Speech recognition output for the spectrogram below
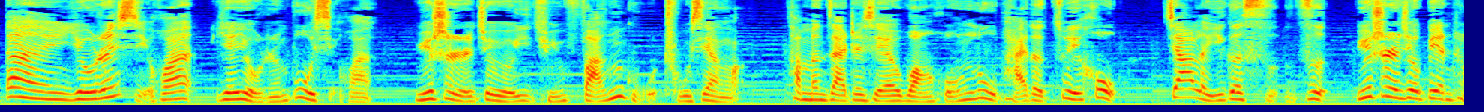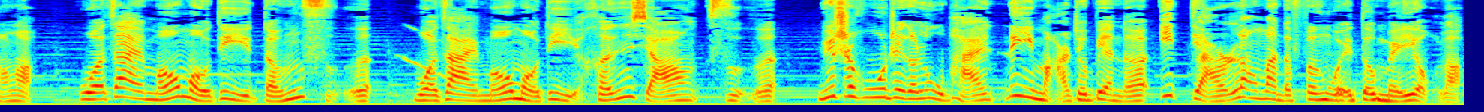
但有人喜欢，也有人不喜欢，于是就有一群反骨出现了。他们在这些网红路牌的最后。加了一个死字，于是就变成了我在某某地等死，我在某某地很想死。于是乎，这个路牌立马就变得一点浪漫的氛围都没有了，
